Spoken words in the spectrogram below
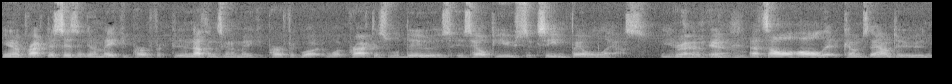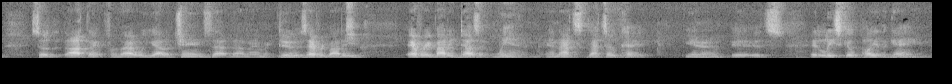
you know, practice isn't going to make you perfect. Nothing's going to make you perfect. What what practice will do is is help you succeed and fail less. You know? Right. Yeah. That's all all that comes down to. And so I think for that we got to change that dynamic too. Yeah. Is everybody everybody doesn't win, and that's that's okay. You Yeah. know, it, it's at least go play the game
